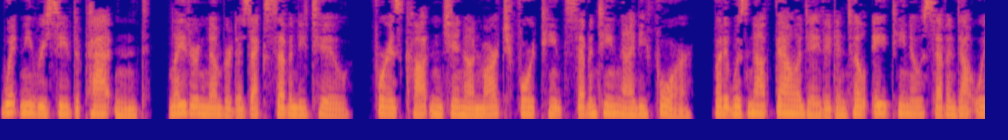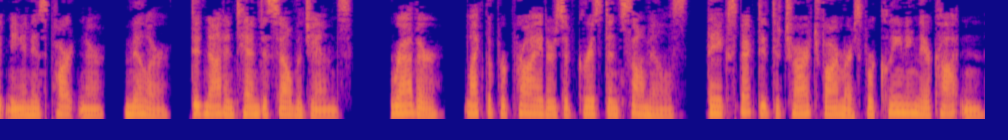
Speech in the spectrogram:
Whitney received a patent, later numbered as X72, for his cotton gin on March 14, 1794, but it was not validated until 1807. Whitney and his partner, Miller, did not intend to sell the gins. Rather, like the proprietors of grist and sawmills, they expected to charge farmers for cleaning their cotton,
